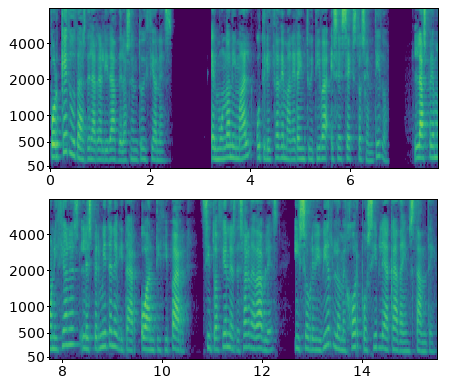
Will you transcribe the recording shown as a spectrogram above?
¿Por qué dudas de la realidad de las intuiciones? El mundo animal utiliza de manera intuitiva ese sexto sentido. Las premoniciones les permiten evitar o anticipar situaciones desagradables y sobrevivir lo mejor posible a cada instante.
